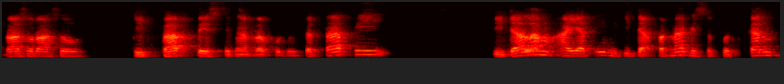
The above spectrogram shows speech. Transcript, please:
rasul-rasul dibaptis dengan Roh Kudus. Tetapi di dalam ayat ini tidak pernah disebutkan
